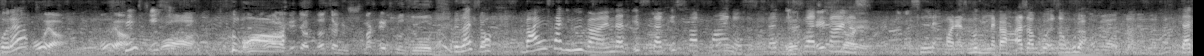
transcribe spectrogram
Oder? Oh ja. Oh ja. Find ich. Boah. Boah, Boah. da geht ja, das ist ja eine Geschmacksexplosion. Du sagst doch, weißer Glühwein, das ist, das ist was Feines. Das ist was Feines. geil. Boah, der ist wirklich lecker. Also, ist auch ein guter. Das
